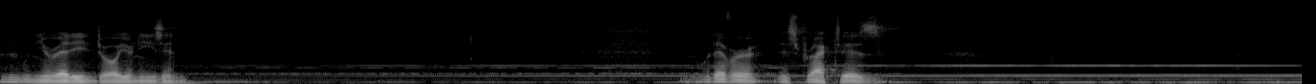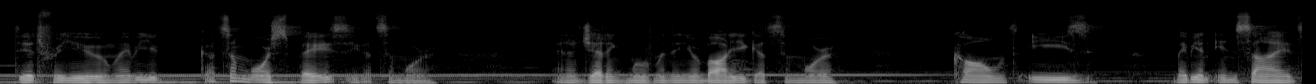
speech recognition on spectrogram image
And when you're ready, draw your knees in. whatever this practice did for you, maybe you got some more space, you got some more energetic movement in your body, you got some more calm, ease, maybe an insight,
